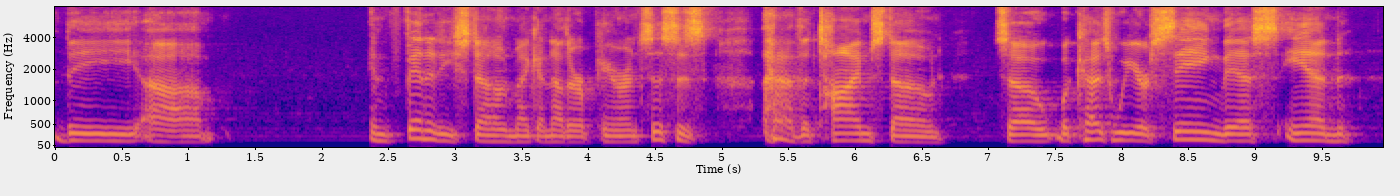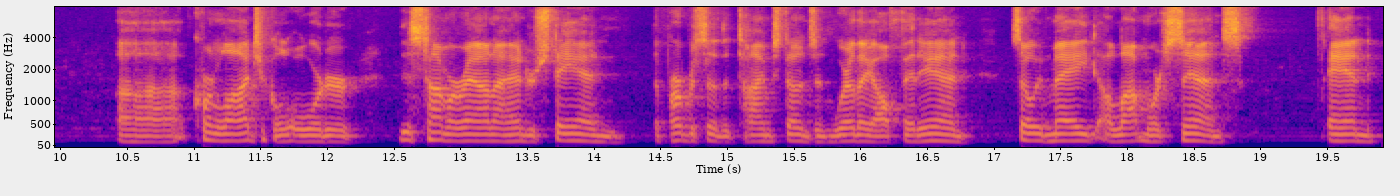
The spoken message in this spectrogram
the um, Infinity Stone make another appearance. This is the Time Stone. So, because we are seeing this in uh, chronological order, this time around, I understand the purpose of the time stones and where they all fit in. So it made a lot more sense. And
